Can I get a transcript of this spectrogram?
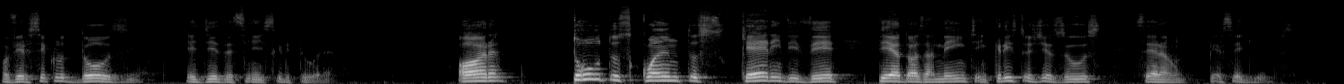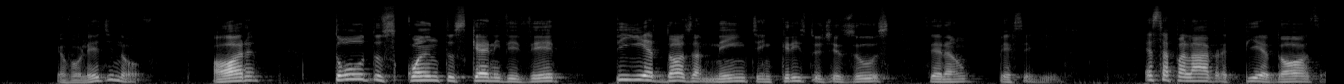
o versículo 12, e diz assim a Escritura: Ora, todos quantos querem viver piedosamente em Cristo Jesus serão perseguidos. Eu vou ler de novo. Ora, todos quantos querem viver piedosamente em Cristo Jesus serão perseguidos. Essa palavra piedosa,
